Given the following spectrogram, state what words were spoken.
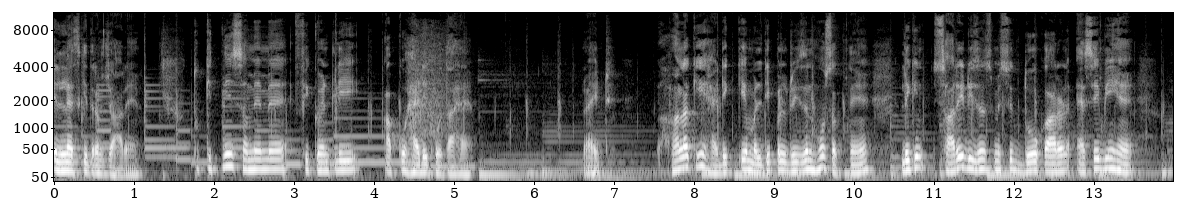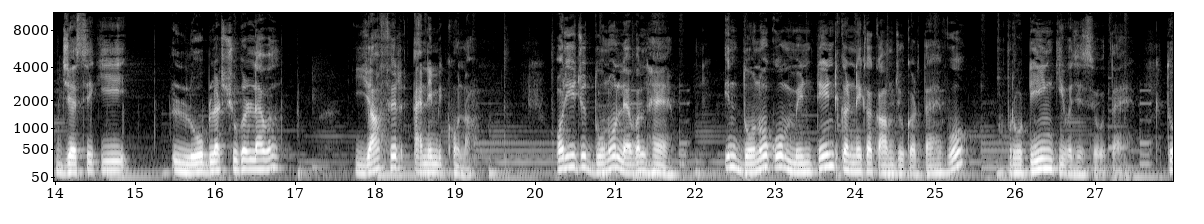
इलनेस की तरफ़ जा रहे हैं तो कितने समय में फ्रिक्वेंटली आपको हेडिक होता है? राइट? हालाँकि हेडिक के मल्टीपल रीज़न हो सकते हैं, लेकिन सारे रीजंस में से दो कारण ऐसे भी हैं, जैसे कि लो ब्लड शुगर लेवल या फिर एनीमिक होना। और ये जो दोनों लेवल हैं, इन दोनों को मेंटेन करने का काम जो करता है, वो प्रोटीन की वजह से होता है। तो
